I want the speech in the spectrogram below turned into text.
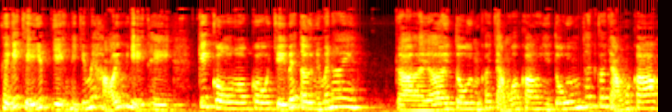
Thì cái chị giúp việc thì chị mới hỏi cái gì thì cái cô cô chị bé tư này mới nói trời ơi tôi mà có chồng có con thì tôi không thích có chồng có con.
